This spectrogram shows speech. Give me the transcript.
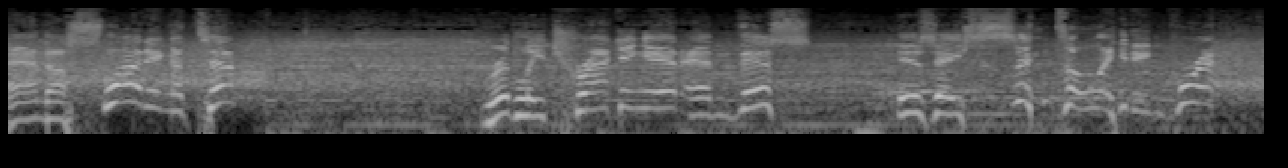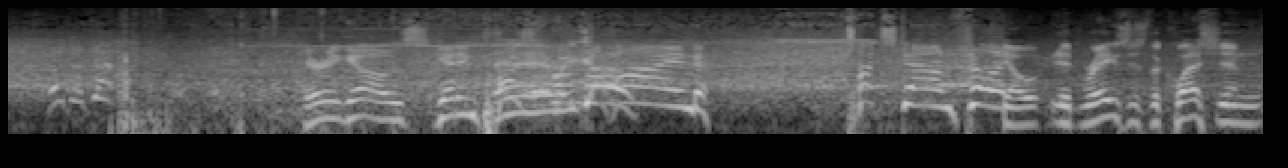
And a sliding attempt. Ridley tracking it, and this is a scintillating grip. Here he goes, getting there we go. behind. Touchdown, Philly. You know, it raises the question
